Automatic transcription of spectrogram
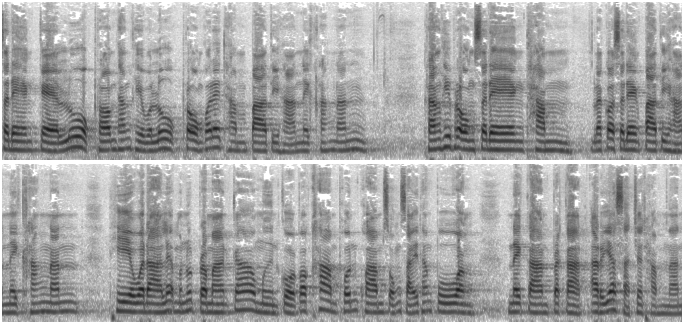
แสดงแก่โลกพร้อมทั้งเทวโลก พระองค์ก็ได้ทำปาฏิหาริย์ในครั้งนั้น ครั้งที่พระองค์แสดงธรรม แล้วก็แสดงปาฏิหาริย์ในครั้งนั้น เทวดาและมนุษย์ประมาณ 9 0,000โกดก็ข้ามพ้นความสงสัยทั้งปวง ในการประกาศอริยสัจธรรมนั้น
